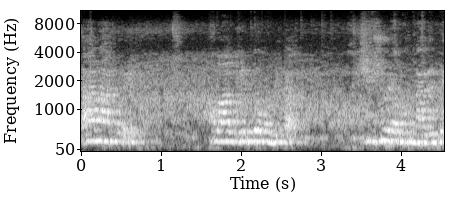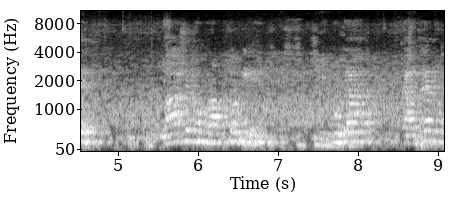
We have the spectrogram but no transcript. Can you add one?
তা না করে আবার যুদ্ধভূমিকা শিশু এবং নারীদের লাশ এবং রক্ত দিয়ে গোটা গাজা এবং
